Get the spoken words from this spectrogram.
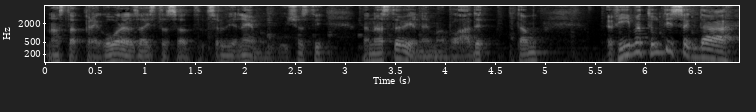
nastavak pregovora, jer zaista sad Srbija nema mogućnosti da nastavi, jer nema vlade tamo. Vi imate utisak da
